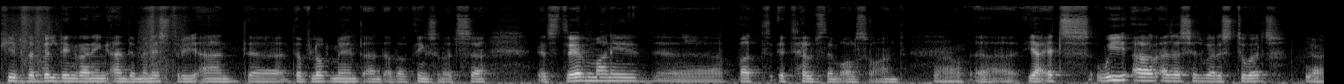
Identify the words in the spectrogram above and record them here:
keeps the building running and the ministry and uh, development and other things. You know, it's uh, it's their money, uh, but it helps them also. And Wow. uh, yeah, it's we are, as I said, we are stewards Yeah.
